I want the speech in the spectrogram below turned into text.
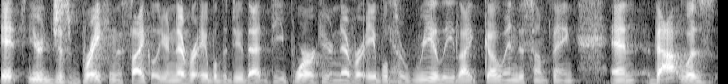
it, you're just breaking the cycle. You're never able to do that deep work. You're never able yeah. to really like go into something. And that was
